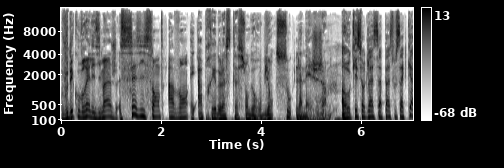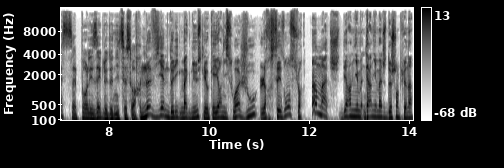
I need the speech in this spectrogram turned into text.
Vous découvrez les images saisissantes avant et après de la station de Roubion sous la neige. En hockey sur glace, ça passe ou ça casse pour les Aigles de Nice ce soir. Neuvième de Ligue Magnus, les hockeyeurs niçois jouent leur saison sur un match. Dernier, dernier match de championnat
